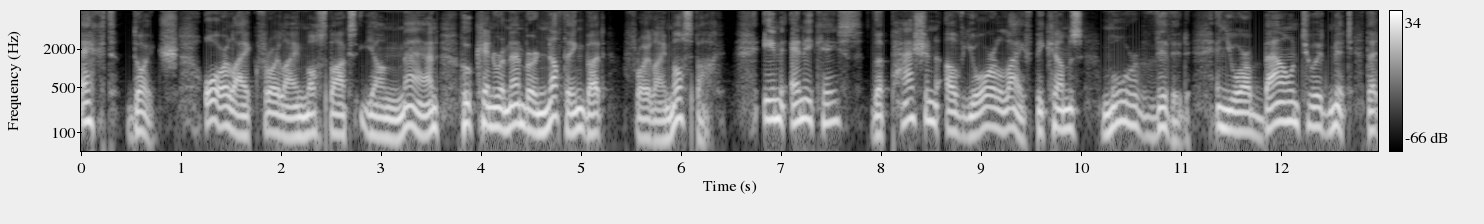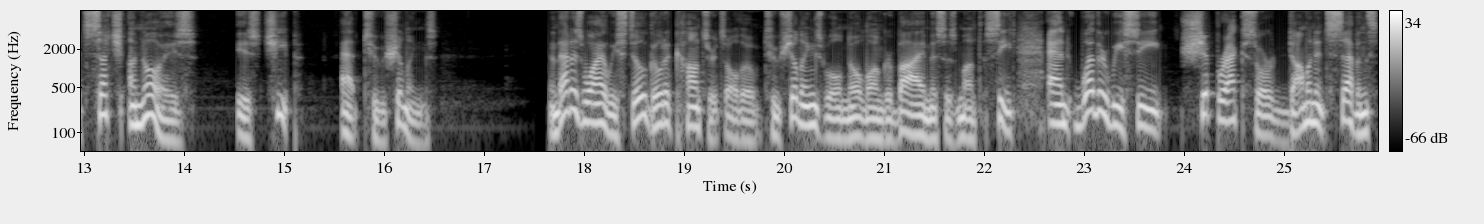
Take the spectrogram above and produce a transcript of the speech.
echt Deutsch, or like Fräulein Mosbach's young man, who can remember nothing but Fräulein Mosbach. In any case, the passion of your life becomes more vivid, and you are bound to admit that such a noise is cheap at two shillings. And that is why we still go to concerts, although two shillings will no longer buy Mrs. Munt a seat. And whether we see shipwrecks or dominant sevenths,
